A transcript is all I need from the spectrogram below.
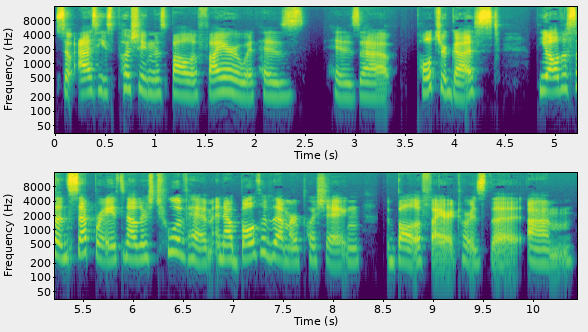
So as he's pushing this ball of fire with his his uh poltergust, he all of a sudden separates. Now there's two of him, and now both of them are pushing the ball of fire towards the um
